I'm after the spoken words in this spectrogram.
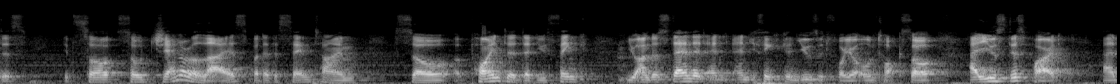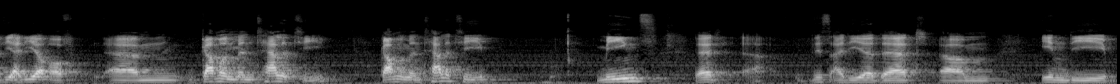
this? It's so so generalized, but at the same time so pointed that you think you understand it and, and you think you can use it for your own talk. So I use this part, uh, the idea of um, governmentality. Governmentality means that uh, this idea that um, in the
